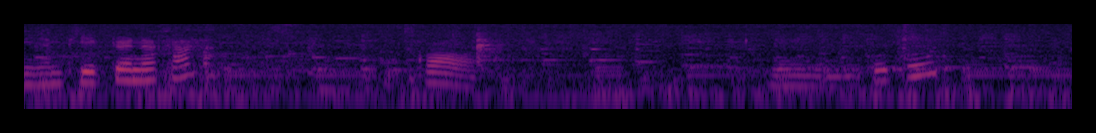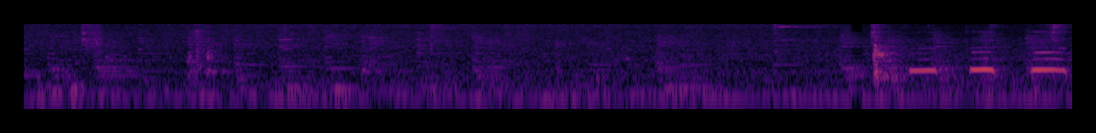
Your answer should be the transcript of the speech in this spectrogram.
มีน้ำพริกด้วยนะคะก็นี่ปุ๊บปุ๊บปุ๊บปุ๊บ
